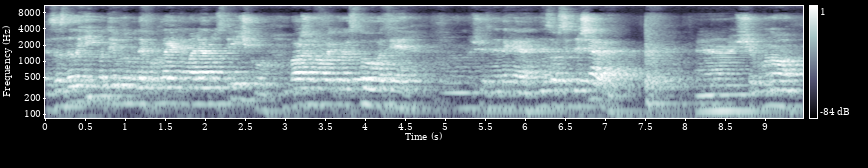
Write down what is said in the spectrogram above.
Заздалегідь потрібно буде поклеїти малярну стрічку. Бажано використовувати щось не таке не зовсім дешеве, е, щоб воно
